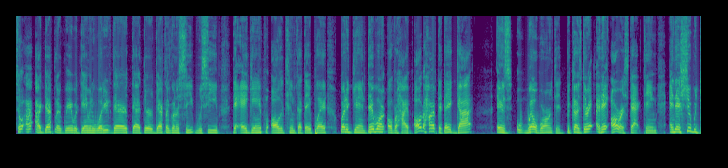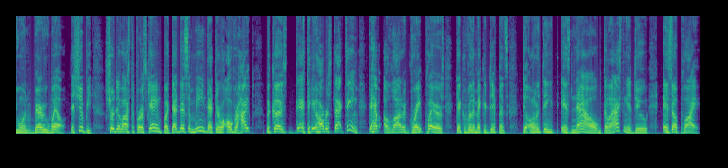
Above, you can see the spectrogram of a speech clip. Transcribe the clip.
So I, I definitely agree with Damien Woody there that they're definitely going to see receive the A game from all the teams that they play. But again, they weren't overhyped. All the hype that they got is well warranted because they're they are a stacked team and they should be doing very well. They should be. Sure, they lost the first game, but that doesn't mean that they were overhyped because they, they are a stacked team. They have a lot of great players that can really make a difference. The only thing is now the last thing to do is apply it.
